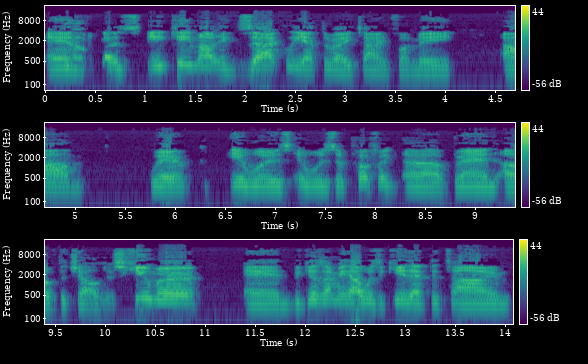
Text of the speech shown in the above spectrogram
and because it came out exactly at the right time for me, um, where it was it was a perfect uh, brand of the childish humor, and because I mean I was a kid at the time,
